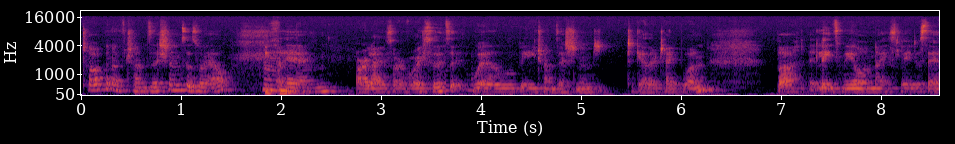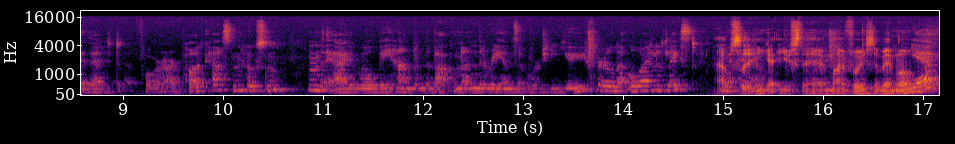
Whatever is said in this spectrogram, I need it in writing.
Talking of transitions as well, mm-hmm. um, Our Lives, Our Voices will be transitioning together type 1. But it leads me on nicely to say that for our podcast and hosting, I will be handing the baton and the reins over to you for a little while at least. Absolutely, yeah. get used to hearing my voice a bit more. Yeah,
